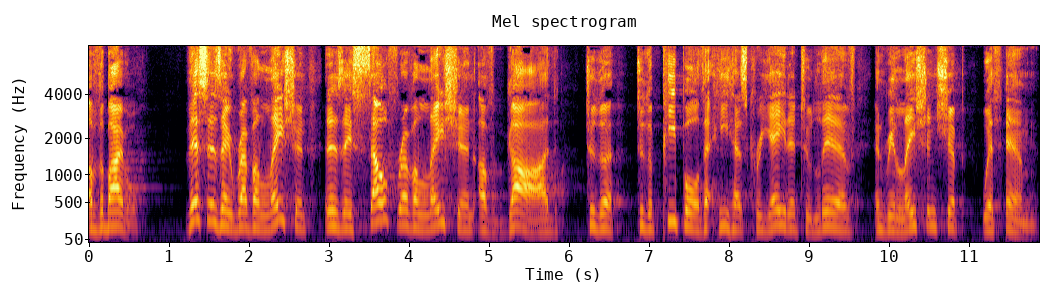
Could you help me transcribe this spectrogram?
of the Bible. This is a revelation. It is a self revelation of God to the, to the people that he has created to live in relationship with him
